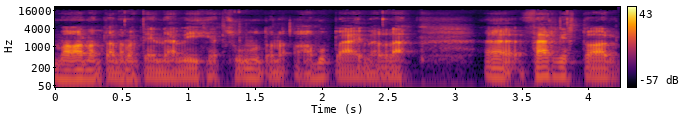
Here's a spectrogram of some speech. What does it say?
maanantaina mä teen nämä vihjeet sunnuntaina aamupäivällä. Äh, Färjestad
